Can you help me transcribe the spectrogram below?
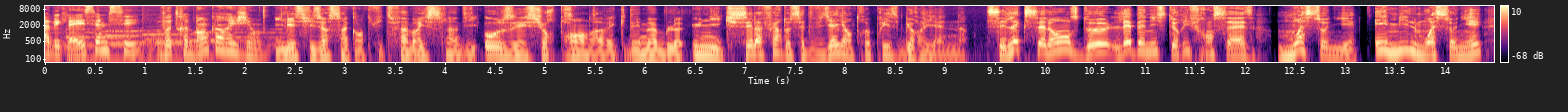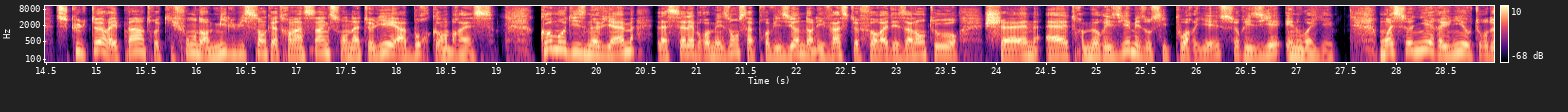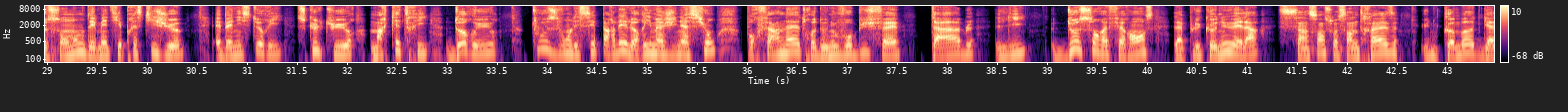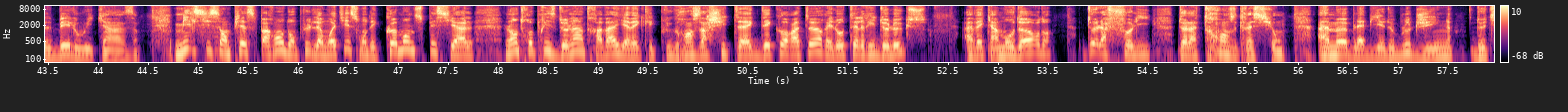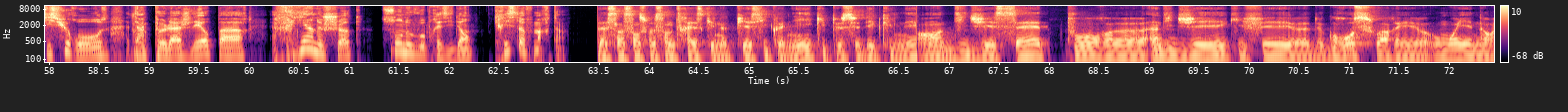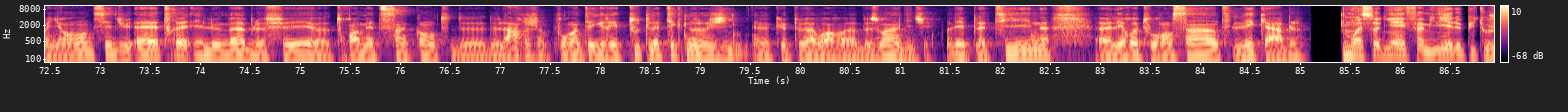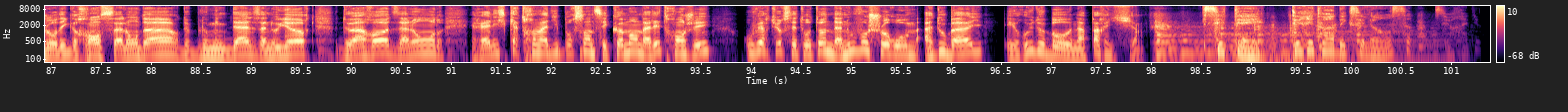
Avec la SMC, votre banque en région. Il est 6h58. Fabrice Lundi, oser surprendre avec des meubles uniques. C'est l'affaire de cette vieille entreprise burgienne. C'est l'excellence de l'ébénisterie française. Moissonnier, Émile Moissonnier, sculpteur et peintre qui fonde en 1885 son atelier à Bourg-en-Bresse. Comme au 19e, la célèbre maison s'approvisionne dans les vastes forêts des alentours. Chênes, hêtres, merisiers, mais aussi poiriers, cerisiers et noyers. Moissonnier réunit autour de son nom des métiers prestigieux. Ébénisterie, sculpture, marqueterie, dorure. Tous vont laisser parler leur imagination pour faire naître de nouveaux buffets, tables, lits, 200 références, la plus connue est la 573, une commode galbée Louis XV. 1600 pièces par an, dont plus de la moitié sont des commandes spéciales. L'entreprise de l'Ain travaille avec les plus grands architectes, décorateurs et l'hôtellerie de luxe, avec un mot d'ordre, de la folie, de la transgression. Un meuble habillé de blue jean, de tissu rose, d'un pelage léopard. Rien ne choque son nouveau président, Christophe Martin. La 573 qui est notre pièce iconique, qui peut se décliner en DJ set pour euh, un DJ qui fait euh, de grosses soirées euh, au Moyen-Orient. C'est du être et le meuble fait 3 mètres 50 de, de large pour intégrer toute la technologie que peut avoir besoin un DJ. Les platines, les retours enceintes, les câbles. Moissonnier est familier depuis toujours des grands salons d'art, de Bloomingdale's à New York, de Harrods à Londres, réalise 90% de ses commandes à l'étranger. Ouverture cet automne d'un nouveau showroom à Dubaï et rue de Beaune à Paris. C'était Territoire d'excellence sur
